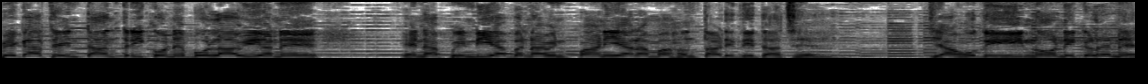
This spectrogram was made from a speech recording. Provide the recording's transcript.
ભેગા થઈને તાંત્રિકોને બોલાવી અને એના પિંડિયા બનાવીને પાણીયારામાં હંતાડી દીધા છે. જ્યાં સુધી ઈ ન નીકળે ને,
